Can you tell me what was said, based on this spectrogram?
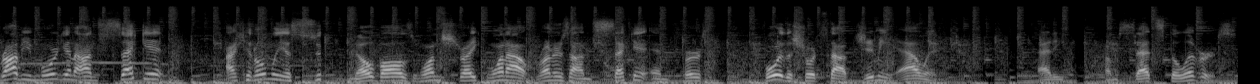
Robbie Morgan on second. I can only assume no balls, one strike, one out. Runners on second and first for the shortstop, Jimmy Allen. Addy comes sets, delivers.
